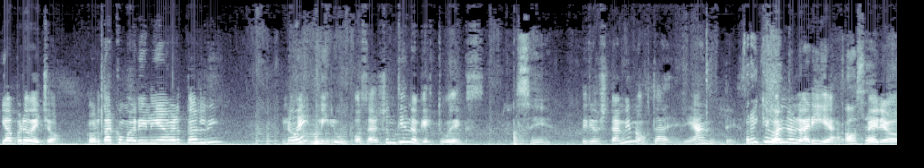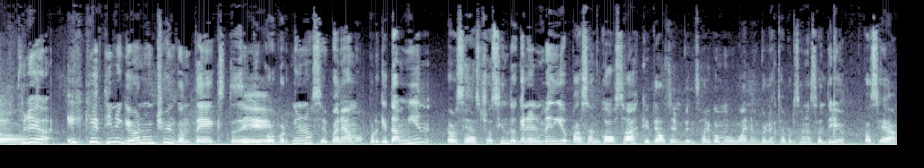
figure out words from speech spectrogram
Y aprovecho, cortás con Marilena Bertoldi, no es mi look, o sea, yo entiendo que es tu ex, Sí. Pero a mí me gustaba desde antes. Pero Igual ver- no lo haría, O sea, pero... es que tiene que ver mucho el contexto de Sí. tipo, ¿por qué nos separamos? Porque también, o sea, yo siento que en el medio pasan cosas que te hacen pensar como, bueno, con esta persona saldría, o sea,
